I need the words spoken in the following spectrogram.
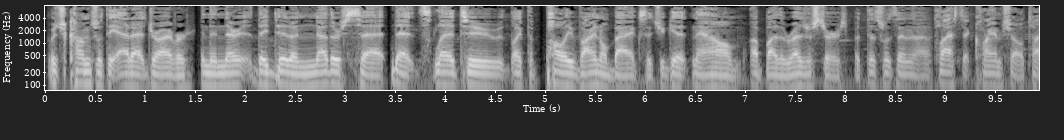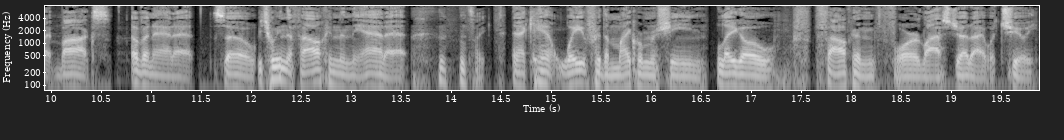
Which comes with the AT-AT driver, and then there they did another set that's led to like the polyvinyl bags that you get now up by the registers. But this was in a plastic clamshell type box of an AT-AT. So between the Falcon and the AT-AT, it's like, and I can't wait for the Micro Machine Lego Falcon for Last Jedi with Chewie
